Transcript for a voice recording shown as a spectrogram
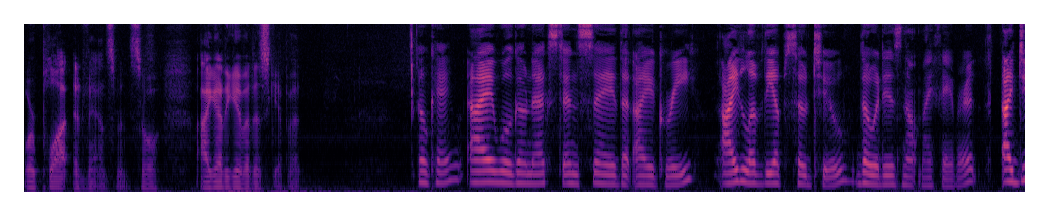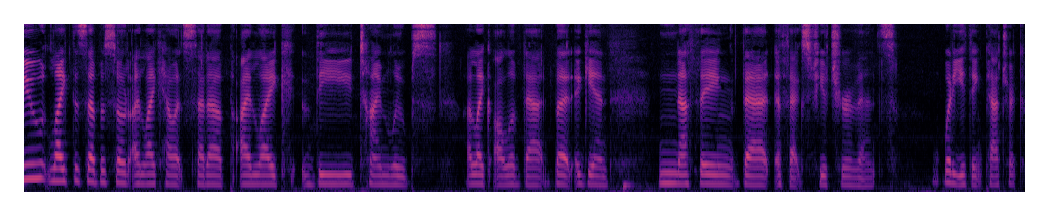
or plot advancement. So I got to give it a skip it. Okay, I will go next and say that I agree. I love the episode too, though it is not my favorite. I do like this episode. I like how it's set up. I like the time loops. I like all of that. But again, nothing that affects future events. What do you think, Patrick?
